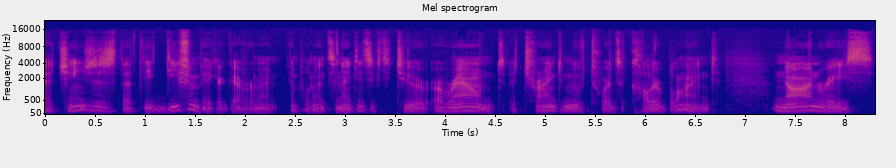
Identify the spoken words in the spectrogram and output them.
uh, changes that the Diefenbaker government implements in 1962 around uh, trying to move towards a colorblind non race,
